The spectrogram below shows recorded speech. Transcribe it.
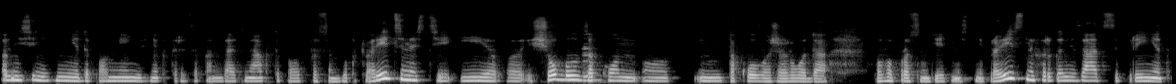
о внесении изменений и дополнений в некоторые законодательные акты по вопросам благотворительности. И еще был закон такого же рода по вопросам деятельности неправительственных организаций принят.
